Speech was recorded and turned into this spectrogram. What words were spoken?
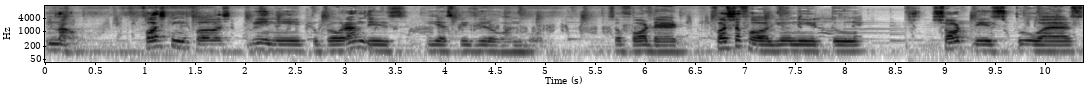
Now first thing first we need to program this esp01 board so for that first of all you need to short these two wires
